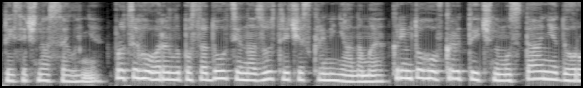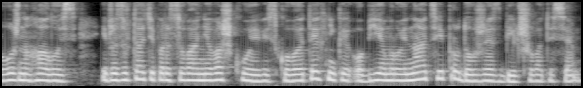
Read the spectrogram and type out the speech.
тисяч населення. Про це говорили посадовці на зустрічі з кремінянами. Крім того, в критичному стані дорожна галузь, і в результаті пересування важкої військової техніки об'єм руйнацій продовжує збільшуватися.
